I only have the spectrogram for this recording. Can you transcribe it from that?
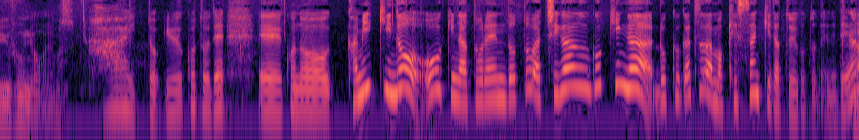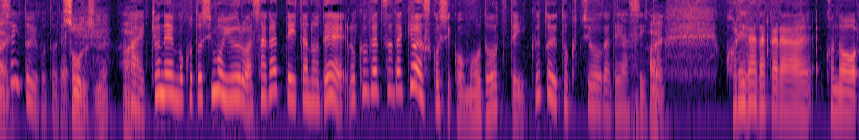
いうふうに思います。はい。ということで、えー、この上期の大きなトレンドとは違う動きが、6月はもう決算期だということでね、出やすいということで、はい、そうですね、はい、はい、去年も今年もユーロは下がっていたので、6月だけは少しこう戻っていくという特徴が出やすいと。はいこれがだから、この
